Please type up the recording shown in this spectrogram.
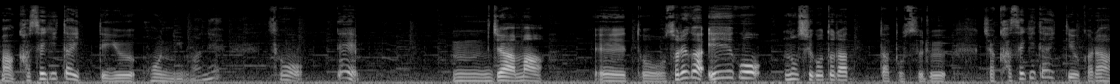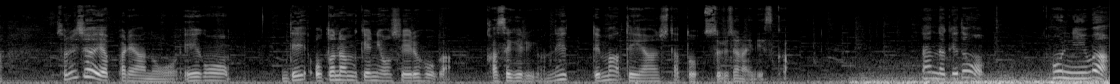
まあ稼ぎたいっていう本人はねそうでうんじゃあまあえっ、ー、とそれが英語の仕事だったとするじゃあ稼ぎたいっていうからそれじゃあやっぱりあの英語で大人向けに教える方が稼げるよねってまあ提案したとするじゃないですか。なんだけど本人は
